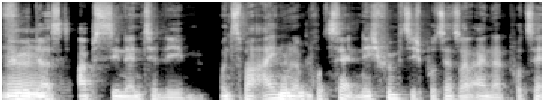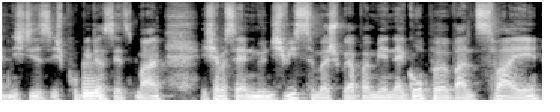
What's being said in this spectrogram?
für mhm. das abstinente Leben. Und zwar 100 mhm. Prozent, mhm. nicht 50 Prozent, sondern 100 Prozent. Nicht dieses, ich probiere mhm. das jetzt mal. Ich habe es ja in Münch-Wies zum Beispiel, bei mir in der Gruppe waren zwei,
